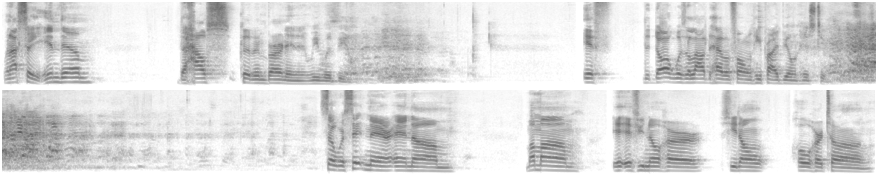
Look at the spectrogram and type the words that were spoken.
when I say in them, the house could have been burning and we would be on it. If the dog was allowed to have a phone, he'd probably be on his too. so we're sitting there, and um, my mom, if you know her, she don't hold her tongue.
